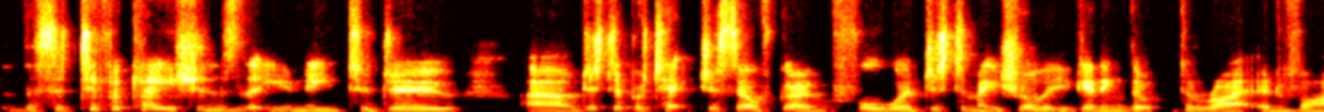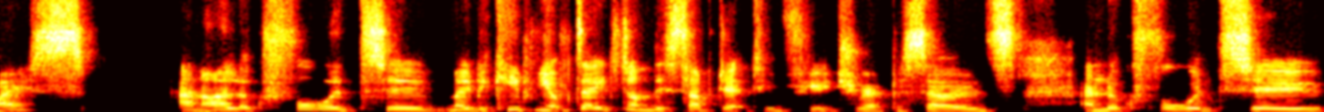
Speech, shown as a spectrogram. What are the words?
the certifications that you need to do, um, just to protect yourself going forward, just to make sure that you're getting the, the right advice. And I look forward to maybe keeping you updated on this subject in future episodes and look forward to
